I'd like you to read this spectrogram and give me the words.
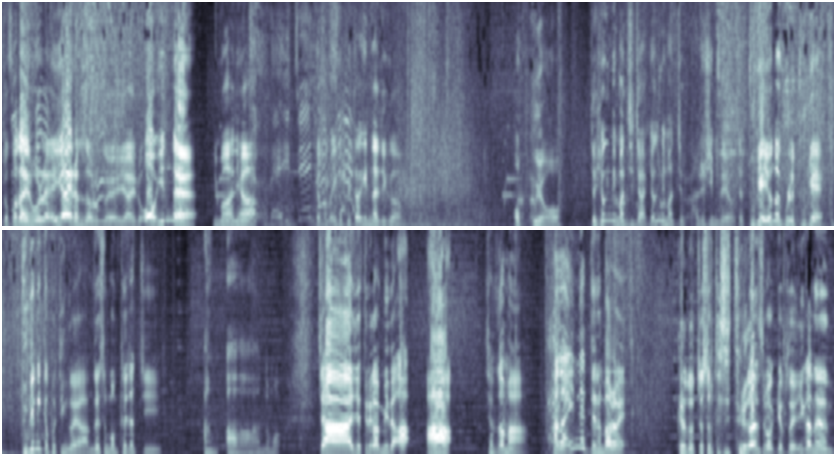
독고다이는 원래 AI랑 싸우는 거예요, AI로. 어, 있네! 니 뭐하냐? 잠깐만, 이거 필각 있나, 지금? 없구요 자, 형님만 진짜, 형님만 진짜 봐주시면 돼요. 자, 두 개, 연어 굴레 두 개. 두 개니까 버틴 거야. 안 그랬으면 몸 터졌지. 앙, 아, 너무. 자, 이제 들어갑니다. 아! 아! 잠깐만. 하나 인내 뜨는 바람에. 그래도 어쩔 수 없다. 진짜 들어가는 수밖에 없어요. 이거는,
